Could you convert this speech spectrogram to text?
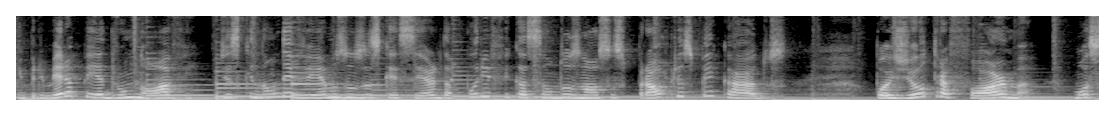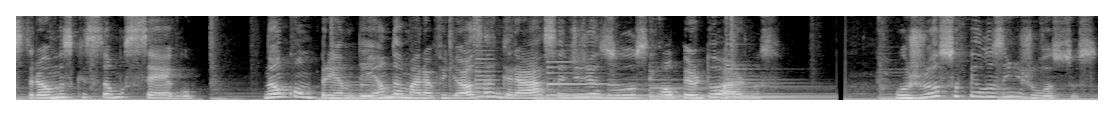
em 1 Pedro 1,9 diz que não devemos nos esquecer da purificação dos nossos próprios pecados, pois de outra forma mostramos que estamos cegos, não compreendendo a maravilhosa graça de Jesus ao perdoar-nos. O justo pelos injustos,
